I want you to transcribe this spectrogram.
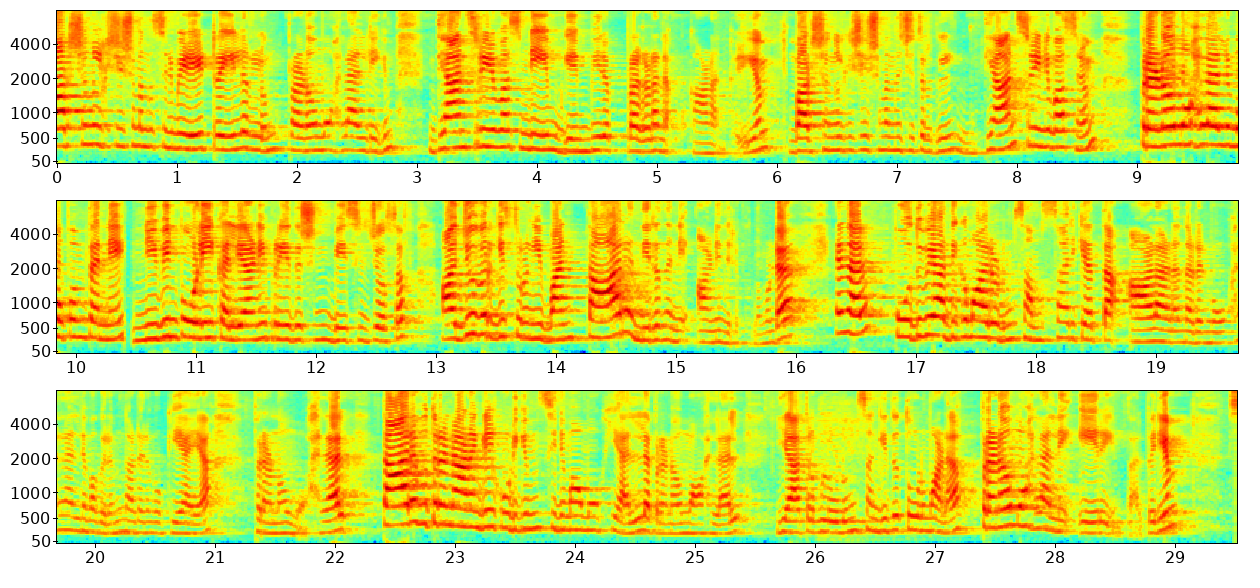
വർഷങ്ങൾക്ക് ശേഷം എന്ന സിനിമയുടെ ട്രെയിലറിലും പ്രണവ് മോഹൻലാലിന്റെയും ധ്യാൻ ശ്രീനിവാസിന്റെയും ഗംഭീര പ്രകടനം കാണാൻ കഴിയും. വർഷങ്ങൾക്ക് ശേഷം എന്ന ചിത്രത്തിൽ ധ്യാൻ ശ്രീനിവാസനും പ്രണവ് മോഹൻലാലിനും ഒപ്പം തന്നെ നിവിൻ പോളി കല്യാണി പ്രിയദർശൻ ബേസിൽ ജോസഫ് അജു വർഗീസ് തുടങ്ങി വൻ താരനിര തന്നെ അണിനിരക്കുന്നുമുണ്ട്. എന്നാൽ പൊതുവെ അധികം ആരോടും സംസാരിക്കാത്ത ആളാണ് നടൻ മോഹൻലാലിന്റെ മകനും നടനുമൊക്കെയായ പ്രണവ് മോഹൻലാൽ. താരപുത്രനാണെങ്കിൽ കൂടിയും സിനിമാ മോഹിയല്ല പ്രണവ് മോഹൻലാൽ. യാത്രകളോടും സംഗീതത്തോടുമാണ് പ്രണവ് മോഹൻലാലിന് ഏറെയും താല്പര്യം.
